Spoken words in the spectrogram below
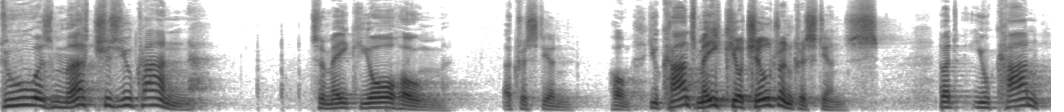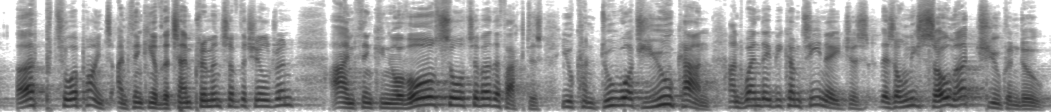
Do as much as you can to make your home a Christian home. You can't make your children Christians, but you can up to a point. I'm thinking of the temperament of the children. I'm thinking of all sorts of other factors. You can do what you can. And when they become teenagers, there's only so much you can do.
